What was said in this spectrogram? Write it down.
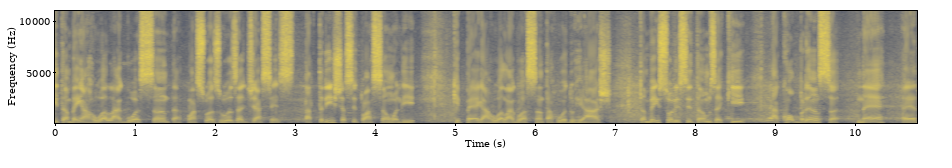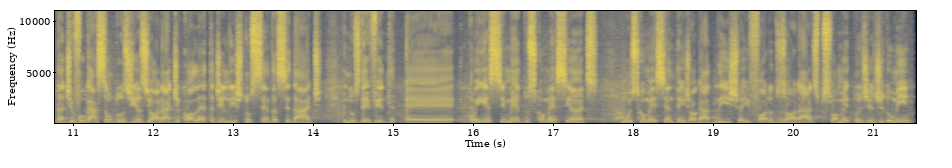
e também a Rua Lagoa Santa, com as suas ruas adjacentes. Está triste a situação ali, que pega a Rua Lagoa Santa, a Rua do Riacho. Também solicitamos aqui a cobrança né, é, da divulgação dos dias e horário de coleta de lixo no centro da cidade, e nos devido é, conhecimento dos comerciantes. Muitos comerciantes têm jogado lixo aí fora dos horários, principalmente nos dias de domingo,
